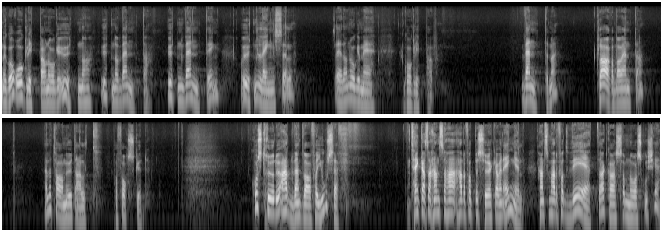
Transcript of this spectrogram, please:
vi går òg glipp av noe uten å, uten å, vente. Uten venting og uten lengsel så er det noe vi går glipp av. Venter vi? Klarer vi å vente? Eller tar vi ut alt på forskudd? Hvordan tror du advent var for Josef? Tenk altså Han som hadde fått besøk av en engel. han som hadde fått vite hva som nå skulle skje.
